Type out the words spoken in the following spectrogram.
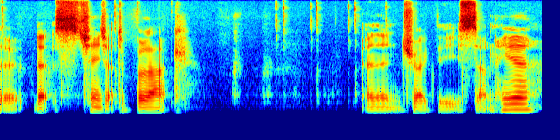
So let's change that to black and then drag these down here.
